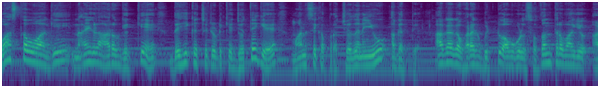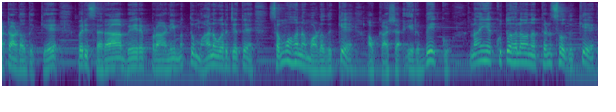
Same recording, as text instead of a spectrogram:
ವಾಸ್ತವವಾಗಿ ನಾಯಿಗಳ ಆರೋಗ್ಯಕ್ಕೆ ದೈಹಿಕ ಚಟುವಟಿಕೆ ಜೊತೆಗೆ ಮಾನಸಿಕ ಪ್ರಚೋದನೆಯೂ ಅಗತ್ಯ. ಆಗಾಗ ಹೊರಗೆ ಬಿಟ್ಟು ಅವುಗಳು ಸ್ವತಂತ್ರವಾಗಿ ಆಟ ಆಡೋದಕ್ಕೆ ಪರಿಸರ, ಬೇರೆ ಪ್ರಾಣಿ ಮತ್ತು ಮಾನವರ ಜೊತೆ ಸಂವಹನ ಮಾಡೋದಕ್ಕೆ ಅವಕಾಶ ಇರಬೇಕು. ನಾಯಿಯ ಕುತೂಹಲವನ್ನು ತಣಿಸೋದಕ್ಕೆ,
